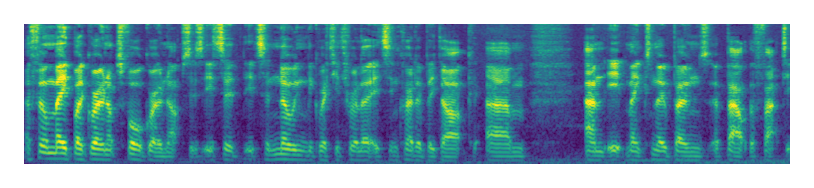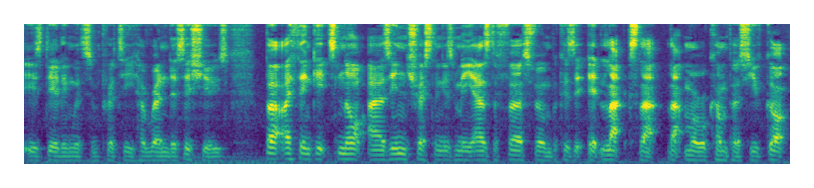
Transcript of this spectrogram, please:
a, film made by grown ups for grown ups. It's, it's a it's a knowingly gritty thriller. It's incredibly dark. Um, and it makes no bones about the fact it is dealing with some pretty horrendous issues. But I think it's not as interesting as me as the first film because it, it lacks that, that moral compass. You've got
